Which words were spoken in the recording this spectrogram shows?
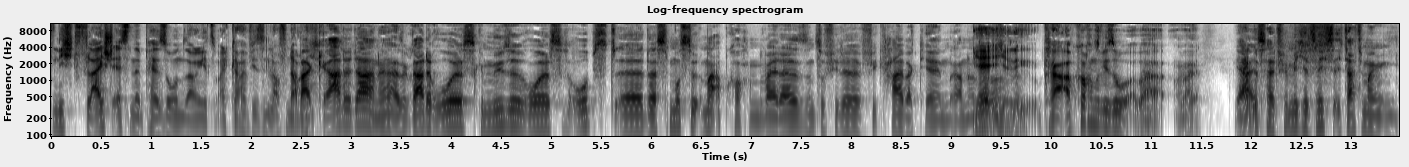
nicht fleischessende Person, sage ich jetzt mal, ich glaube, wir sind laufen Aber gerade da, ne, also gerade rohes Gemüse, rohes Obst, äh, das musst du immer abkochen, weil da sind so viele Fäkalbakterien dran. Und Ja, so. ich, klar, abkochen sowieso, aber, Okay. Ja, ist halt für mich jetzt nichts. Ich dachte, man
